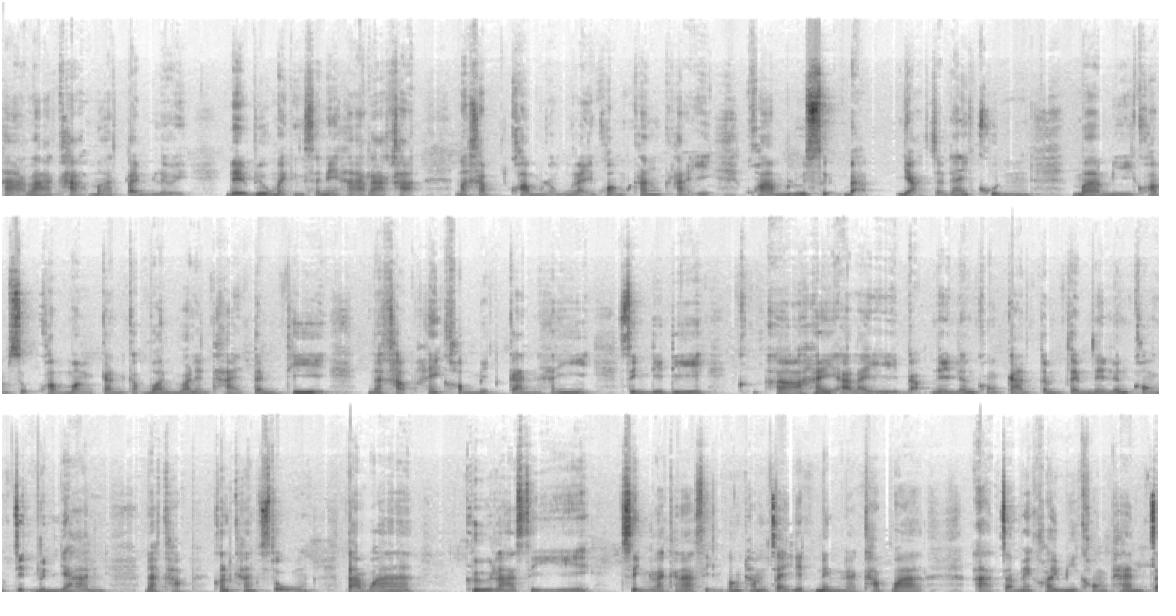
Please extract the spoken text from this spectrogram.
หาราคะมาเต็มเลยเดวิลหมายถึงเสน่หาราคะนะครับความหลงไหลความคลั่งไคล้ความรู้สึกแบบอยากจะได้คุณมามีความสุขความหวังกันกับวันวาเลนไทน์เต็มที่นะครับ ให้คอมมิตกันให้สิ่งดีๆให้อะไรแบบในเรื่องของการเติมเต็มในเรื่องของจิตวิญญาณนะครับ ค่อนข้างสูง แต่ว่าคือราศี สิงห์ละคณาสิงห์ต้องทำใจนิดนึงนะครับว่าอาจจะไม่ค่อยมีของแทนใจ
